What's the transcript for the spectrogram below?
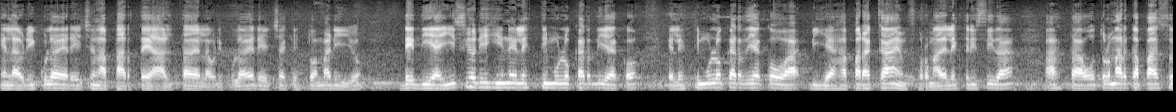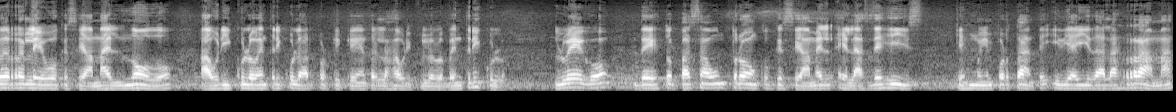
en la aurícula derecha, en la parte alta de la aurícula derecha, que es tu amarillo. Desde ahí se origina el estímulo cardíaco. El estímulo cardíaco va, viaja para acá en forma de electricidad hasta otro marcapaso de relevo que se llama el nodo aurículo ventricular porque queda entre las aurículas y los ventrículos. Luego de esto pasa a un tronco que se llama el, el haz de His, que es muy importante, y de ahí da las ramas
